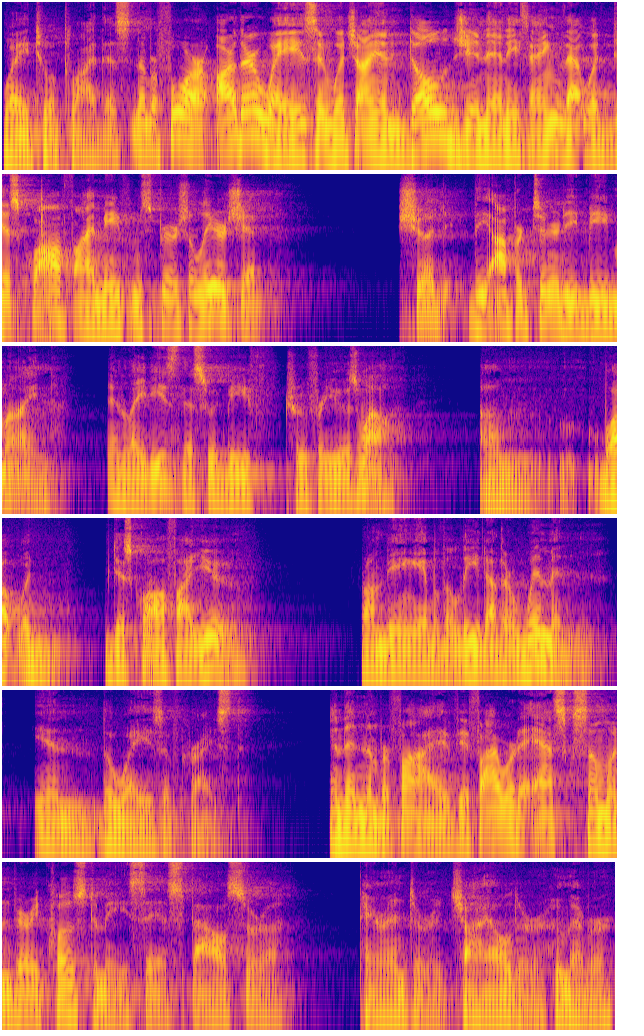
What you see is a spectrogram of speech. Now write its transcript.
way to apply this. Number four, are there ways in which I indulge in anything that would disqualify me from spiritual leadership should the opportunity be mine? And ladies, this would be true for you as well. Um, what would disqualify you from being able to lead other women in the ways of Christ? And then, number five, if I were to ask someone very close to me, say a spouse or a parent or a child or whomever,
